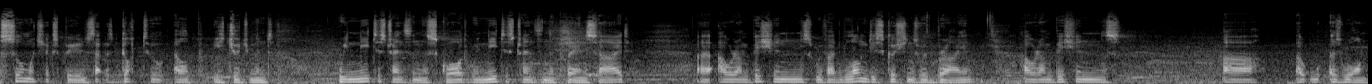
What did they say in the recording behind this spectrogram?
so much experience that has got to help his judgment. We need to strengthen the squad, we need to strengthen the playing side. Uh, our ambitions, we've had long discussions with Bryan, our ambitions are as one,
